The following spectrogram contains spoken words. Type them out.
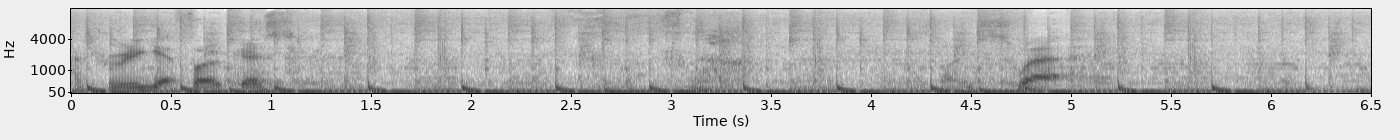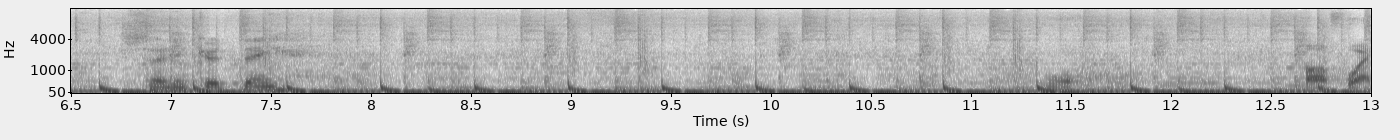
Let's really get focused. Starting to sweat. It's only a good thing. Halfway.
